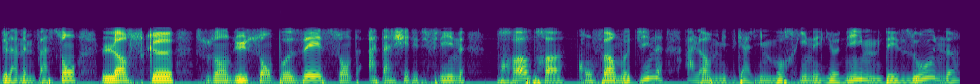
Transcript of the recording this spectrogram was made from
de la même façon, lorsque sous-entendu sont posés, sont attachés des tefilin propres, conformes au din, alors midgalim, mochin, elionim, des zoun,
